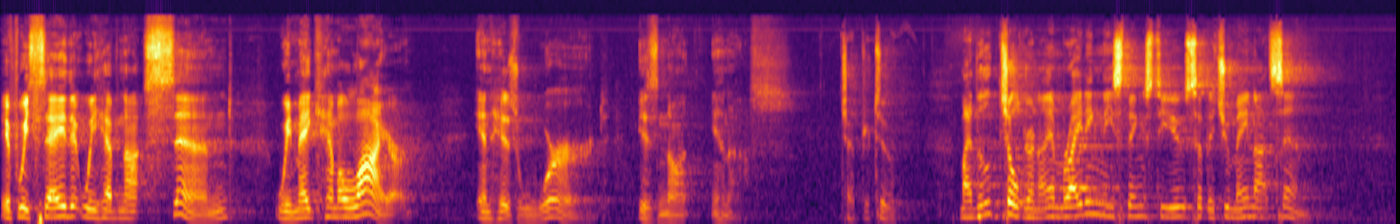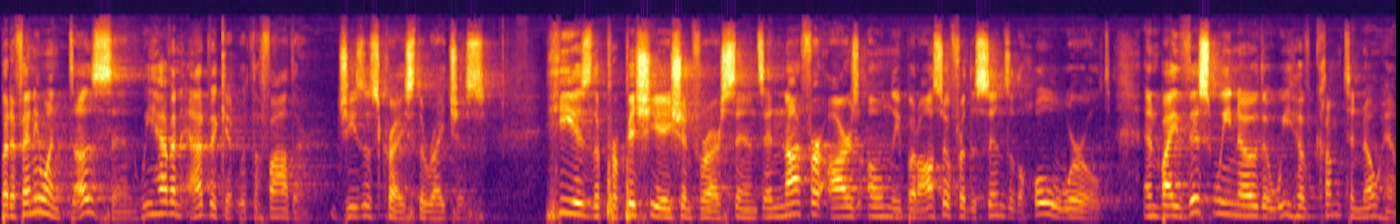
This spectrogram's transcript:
If we say that we have not sinned, we make him a liar, and his word is not in us. Chapter 2. My little children, I am writing these things to you so that you may not sin. But if anyone does sin, we have an advocate with the Father, Jesus Christ the righteous. He is the propitiation for our sins, and not for ours only, but also for the sins of the whole world. And by this we know that we have come to know him,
